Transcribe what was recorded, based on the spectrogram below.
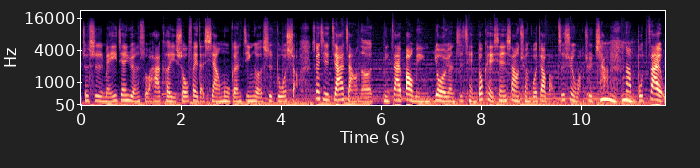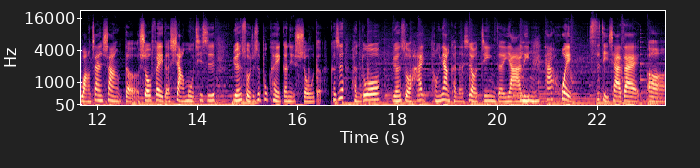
就是每一间园所它可以收费的项目跟金额是多少。所以其实家长呢，你在报名幼儿园之前，你都可以先上全国教保资讯网去查。嗯嗯、那不在网站上的收费的项目，其实园所就是不可以跟你收的。可是很多园所它同样可能是有经营的压力，它会。私底下在呃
